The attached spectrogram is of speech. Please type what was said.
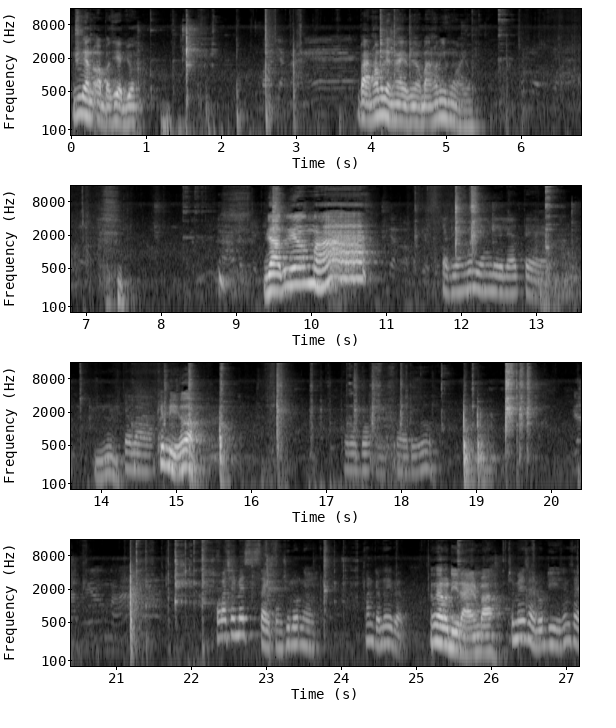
มันเรียนอ่อนประเทศอยู่บ้านเขาเป็นยังไงพี่น้องบ้านเขามีหัวอยู่ อยากเลี้ยงหมาอยากเลี้ยงก็เลี้ยงเลยแล้วแต่ อืมแต่ว่าเข้มดีเหรอแต่ว่าบอกอันคอยดูเพราะว่าฉันไม่ใส่ผงชูรสไง มันก็เลยแบบทำไมเราดีหลายอันปะฉันไม่ได้ใส่รสดีฉันใส่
